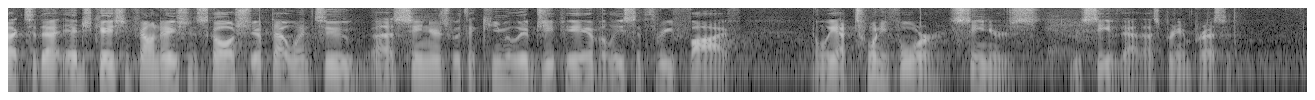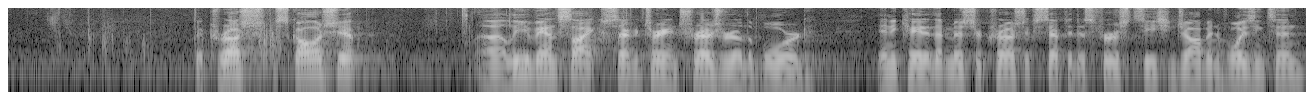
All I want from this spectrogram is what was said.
Back to that Education Foundation Scholarship, that went to uh, seniors with a cumulative GPA of at least a 3.5. And we had 24 seniors receive that. That's pretty impressive. The Crush Scholarship, uh, Lee Van Syke, Secretary and Treasurer of the Board, indicated that Mr. Crush accepted his first teaching job in Hoisington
